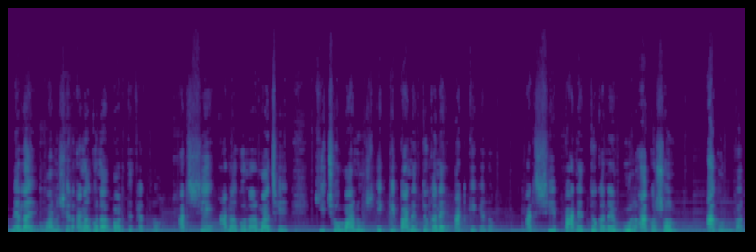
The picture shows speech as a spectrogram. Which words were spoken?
মেলায় মানুষের আনাগোনা বাড়তে থাকল। আর সে আনাগোনার মাঝে কিছু মানুষ একটি পানের দোকানে আটকে গেল। আর সে পানের দোকানের মূল আকর্ষণ আগুন পান।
